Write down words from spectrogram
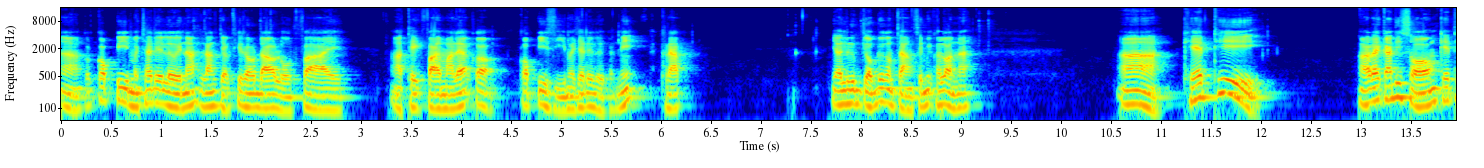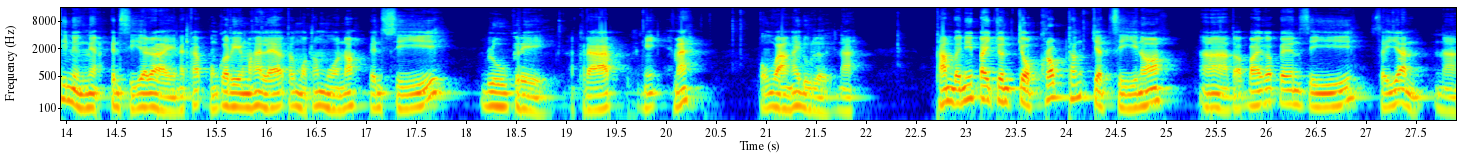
อ่าก็ก๊อปปี้มาใช้ได้เลยนะ หลังจากที่เราดาวน์โหลดไฟล์อ่าเทคไฟล์มาแล้วก็ก๊อปปี้สีมาใช้ได้เลยแบบนี้นะครับ อย่าลืมจบด้วยคำสั่งเซมิคอลอนนะอ่าเคสที่รายการที่ 2 เคสที่1เนี่ยเป็นสีอะไรนะครับ ผมก็เรียงมาให้แล้วทั้งหมดทั้งมวลเนาะเป็นสี blue gray นะครับอันนี้เห็นไหม ผมวางให้ดูเลยนะทำแบบนี้ไปจนจบครบทั้ง 7 สีเนาะอ่าต่อไปก็เป็นสีสยันนะ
